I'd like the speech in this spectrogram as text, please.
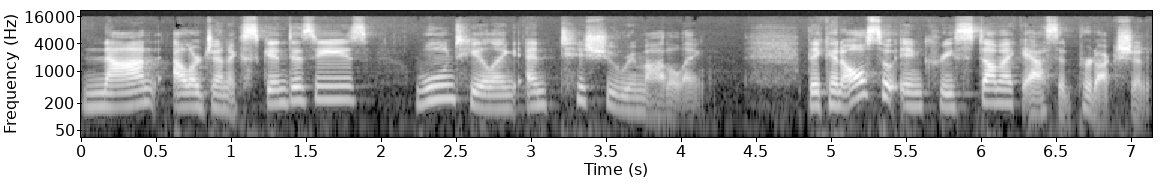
non allergenic skin disease, wound healing, and tissue remodeling. They can also increase stomach acid production.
